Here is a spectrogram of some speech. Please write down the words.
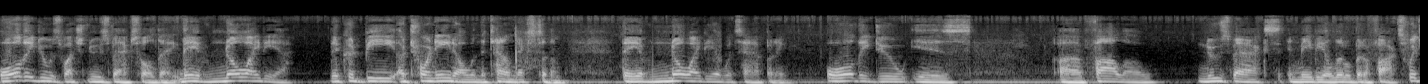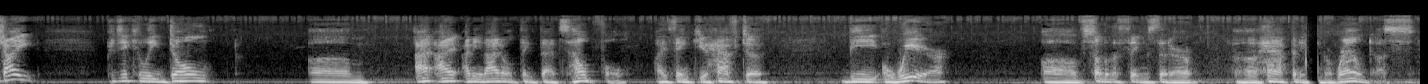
All they do is watch Newsmax all day. They have no idea. There could be a tornado in the town next to them. They have no idea what's happening. All they do is uh, follow Newsmax and maybe a little bit of Fox, which I particularly don't. Um, I, I, I mean, I don't think that's helpful. I think you have to be aware of some of the things that are uh, happening around us.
